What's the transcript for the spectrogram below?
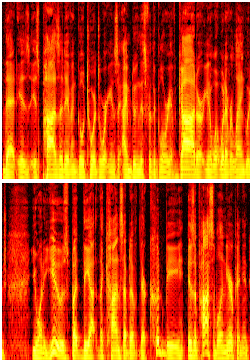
that is is positive and go towards working and say, I'm doing this for the glory of God, or you know, whatever language you want to use. But the uh, the concept of there could be is it possible, in your opinion,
